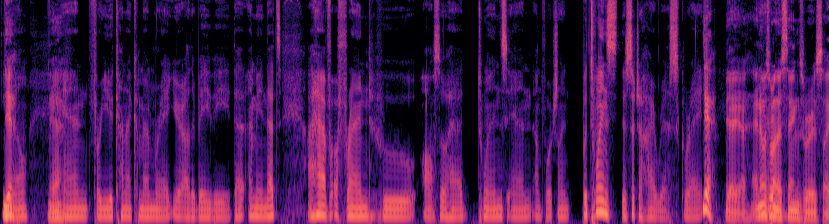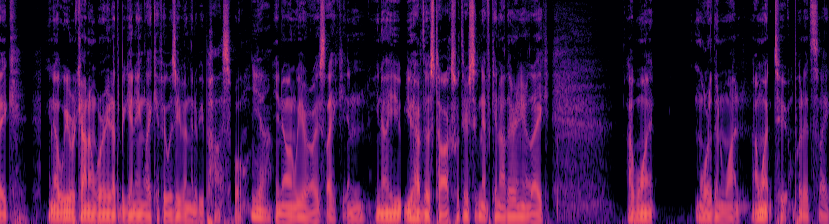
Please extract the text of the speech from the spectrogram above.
You Yeah. know, Yeah. and for you to kind of commemorate your other baby, that I mean, that's I have a friend who also had twins, and unfortunately, with twins, there's such a high risk, right? Yeah, yeah, yeah. And it was one of those things where it's like, you know, we were kind of worried at the beginning, like if it was even going to be possible, Yeah. you know, and we were always like, and you know, you you have those talks with your significant other, and you're like, I want more than one. I want two. But it's like,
